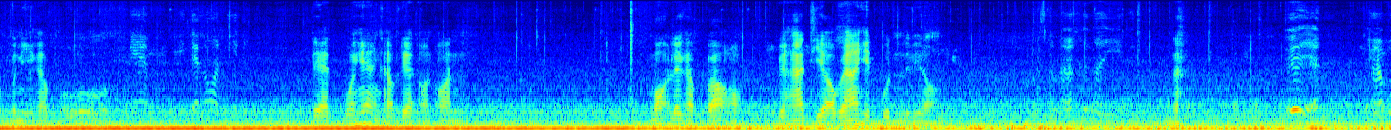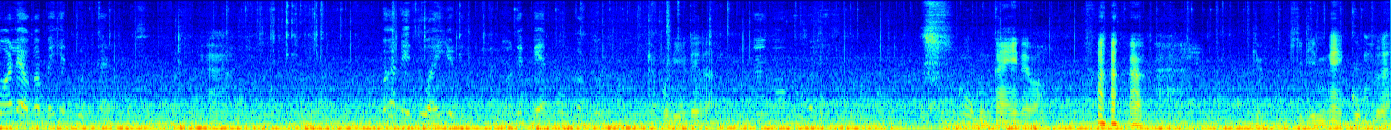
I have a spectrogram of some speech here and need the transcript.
ับวันนี้ครับโอ้แม่มีแต่นอนกินแดดบ่แห้งครับแดดอ่อนๆเหมาะเลยครับก็ออกไปหาเที่ยวไปหาเห็ดบุญเลยพี่น้องสนาขึ้นมาอไกเอ้ยอันหาหมอแล้วก็ไปเห็ดบุญกันเพื่อในตัวอยู่ดิเราได้เปลี่ยนมุมกับคุณก็พอดีได้ละนอกัยโอ้มันไงเลยวะขี้ดินไงกลุ่มด้วย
